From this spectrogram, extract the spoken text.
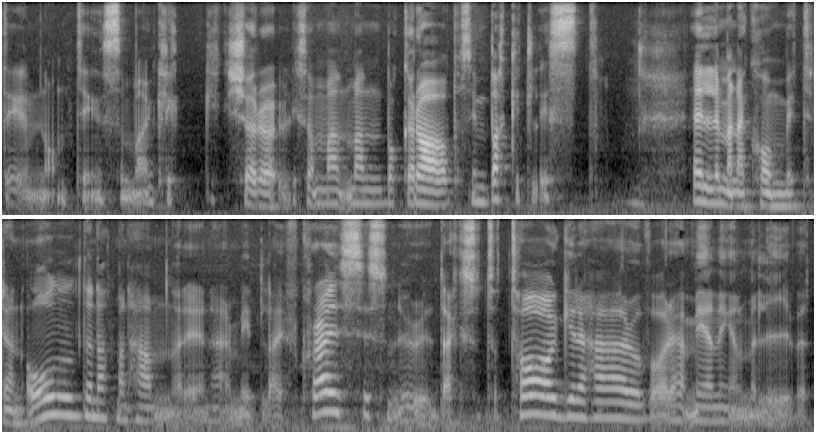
det är någonting som man, klick, kör, liksom man, man bockar av på sin bucket list. Eller man har kommit till den åldern att man hamnar i den här midlife crisis. Och nu är det dags att ta tag i det här och vad är det här meningen med livet?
